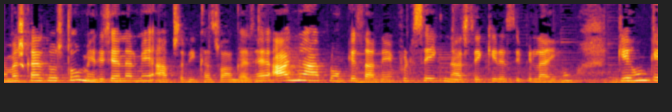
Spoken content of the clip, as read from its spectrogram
नमस्कार दोस्तों, मेरे चैनल में आप सभी का स्वागत है। आज मैं आप लोगों के सामने फिर से एक नाश्ते की रेसिपी लाई हूँ। गेहूँ के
